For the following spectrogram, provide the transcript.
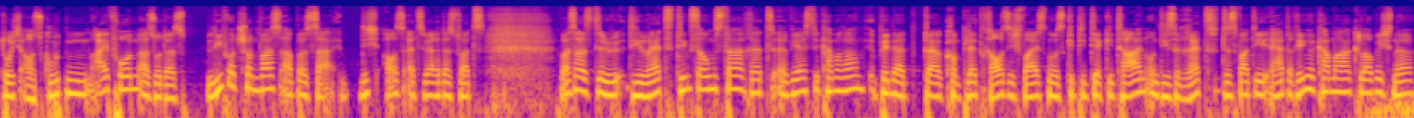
durchaus guten iPhone, also das liefert schon was, aber es sah nicht aus, als wäre das, du hattest, was war das, die, die Red Dingsums da, Red, äh, wie heißt die Kamera? Ich bin ja da komplett raus, ich weiß nur, es gibt die digitalen und diese Red, das war die Herr der Ringe Kamera, glaube ich, ne,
